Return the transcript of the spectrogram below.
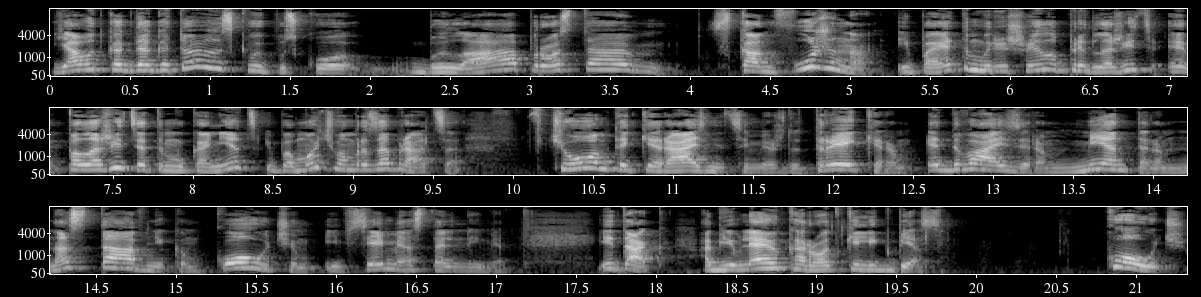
Я вот когда готовилась к выпуску, была просто сконфужена, и поэтому решила предложить, э, положить этому конец и помочь вам разобраться, в чем таки разница между трекером, адвайзером, ментором, наставником, коучем и всеми остальными. Итак, объявляю короткий ликбез. Коуч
